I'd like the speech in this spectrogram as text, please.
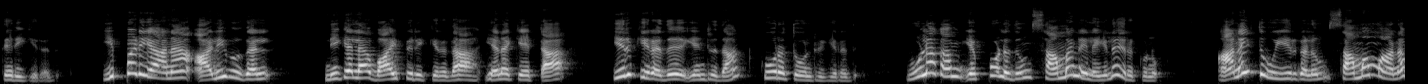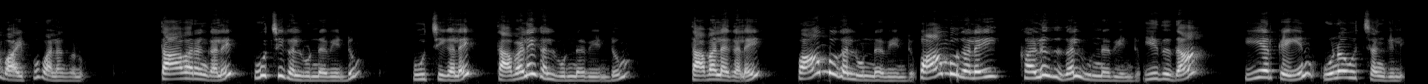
தெரிகிறது. இப்படியான அழிவுகள் நிகழ வாய்ப்பிருக்கிறதா என கேட்டா இருக்கிறது என்றுதான் கூற தோன்றுகிறது. உலகம் எப்பொழுதும் சமநிலையில இருக்கணும். அனைத்து உயிர்களும் சமமான வாய்ப்பு வழங்கணும். தாவரங்களை பூச்சிகள் உண்ண வேண்டும். பூச்சிகளை தவளைகள் உண்ண வேண்டும் தவளைகளை பாம்புகள் உண்ண வேண்டும் பாம்புகளை கழுகுகள் உண்ண வேண்டும். இதுதான் இயற்கையின் உணவு சங்கிலி.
